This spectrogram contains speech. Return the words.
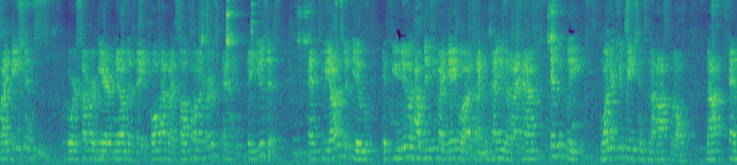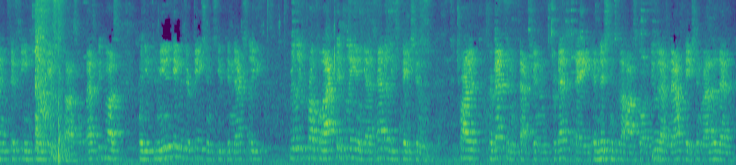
My patients who are are here know that they all have my cell phone numbers and they use it. And to be honest with you, if you knew how busy my day was, I can tell you that I have typically one or two patients in the hospital, not 10, 15, 20 patients in the hospital. That's because when you communicate with your patients, you can actually really prophylactically and get ahead of these patients to try to prevent an infection, prevent a admission to the hospital, and do it as an outpatient rather than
